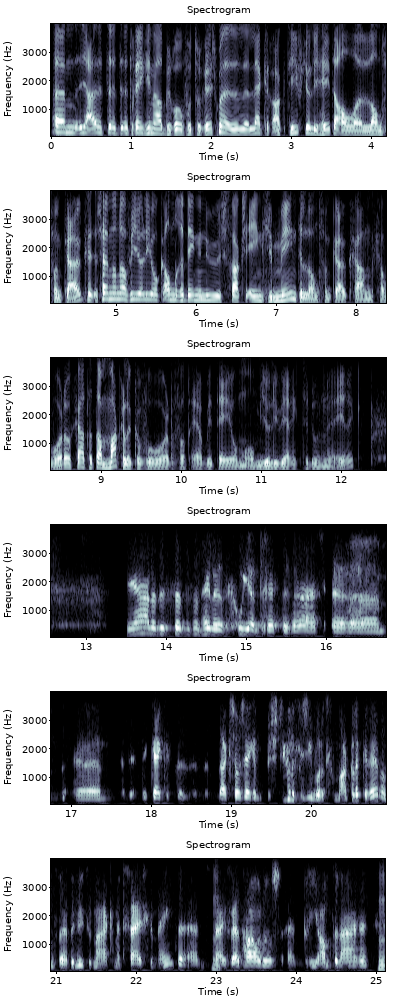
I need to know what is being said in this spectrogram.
Um, ja, het, het, het, Regionaal Bureau voor Toerisme, lekker actief. Jullie heten al Land van Kuik. Zijn er nou voor jullie ook andere dingen nu straks één gemeente Land van Kuik gaan, gaan worden? Of gaat het dan makkelijker voor worden voor het RBT om, om jullie werk te doen, Erik? Ja, dat is, dat is een hele goede en terechte vraag. Uh, uh, kijk, laat ik zo zeggen, bestuurlijk gezien wordt het gemakkelijker. Hè, want we hebben nu te maken met vijf gemeenten en Hm. vijf wethouders en drie ambtenaren. Hm.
